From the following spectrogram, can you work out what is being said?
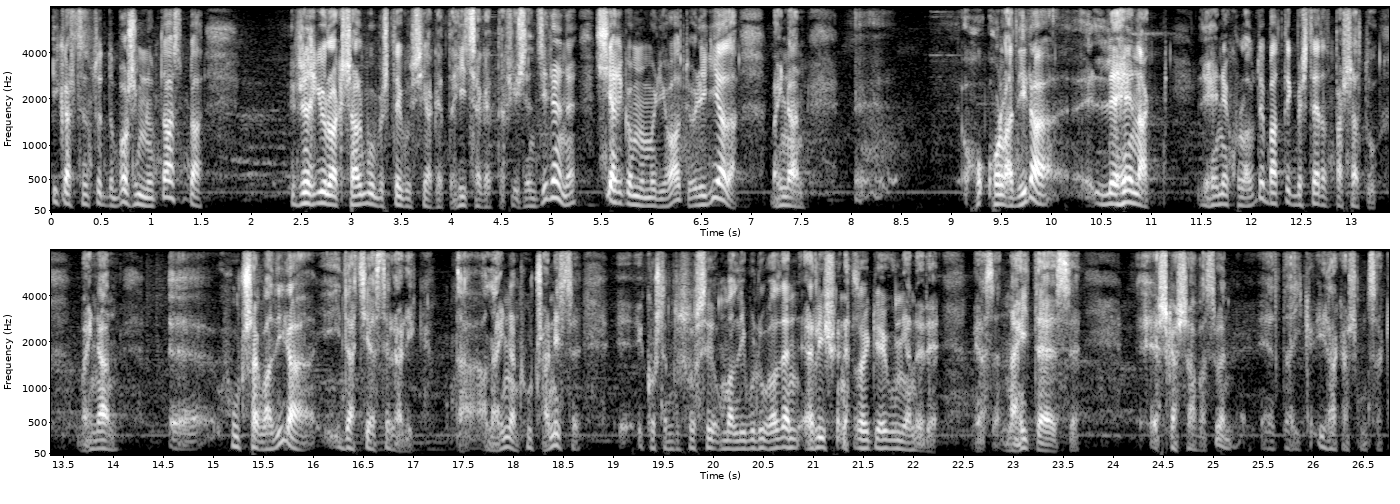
ikasten zuten bos minutaz, eta virgulak salbu beste guziak eta hitzak eta xisen ziren, eh? ziarriko memoria bat, hori gia da. Baina, eh, hola dira, lehenak, lehenek hola dute, batek besterat pasatu. Baina, eh, hutsak badira idatzia ez delarik eta alainan hutsan iz, e, ikusten duzu ze omaldi buru baden erlixen ez egunean ere. Beaz, nahita ez e, eskasa bat zuen eta irakaskuntzak.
